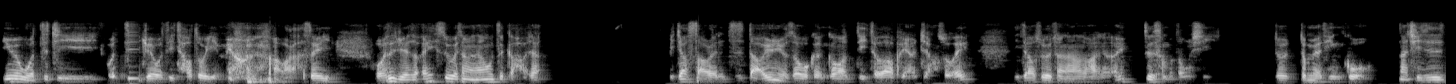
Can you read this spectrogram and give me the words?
因为我自己，我自己觉得我自己操作也没有很好啦，所以我是觉得说，哎，数位存款账户这个好像比较少人知道。因为有时候我可能跟我自己周遭朋友讲说，哎，你知道数位存款账户的话，哎，这是什么东西，都都没有听过。那其实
